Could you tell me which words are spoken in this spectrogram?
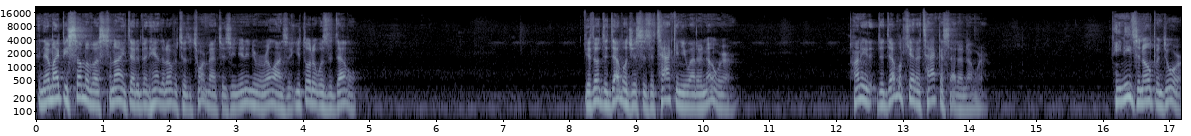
And there might be some of us tonight that have been handed over to the tormentors and you didn't even realize it. You thought it was the devil. You thought the devil just is attacking you out of nowhere. Honey, the devil can't attack us out of nowhere. He needs an open door.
